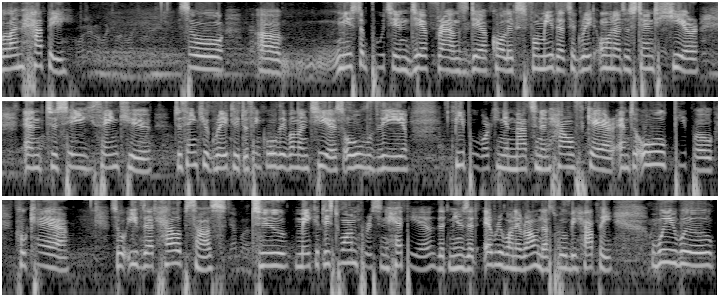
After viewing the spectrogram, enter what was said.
Well, I'm happy. So, uh, Mr. Putin, dear friends, dear colleagues, for me that's a great honor to stand here and to say thank you, to thank you greatly, to thank all the volunteers, all the people working in medicine and healthcare, and to all people who care. So if that helps us to make at least one person happier, that means that everyone around us will be happy. We will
